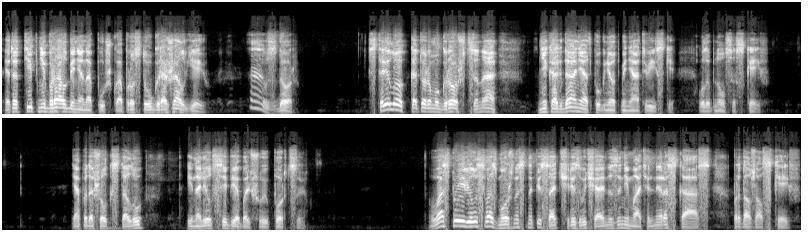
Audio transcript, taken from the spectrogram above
Этот тип не брал меня на пушку, а просто угрожал ею. А, вздор. Стрелок, которому грош цена, никогда не отпугнет меня от виски, — улыбнулся Скейф. Я подошел к столу и налил себе большую порцию. «У вас появилась возможность написать чрезвычайно занимательный рассказ», — продолжал Скейф.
